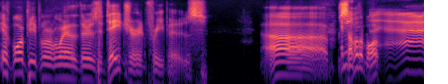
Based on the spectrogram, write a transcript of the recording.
if more people are aware that there is a danger in free booze, uh, I some mean, of them won't. Uh,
